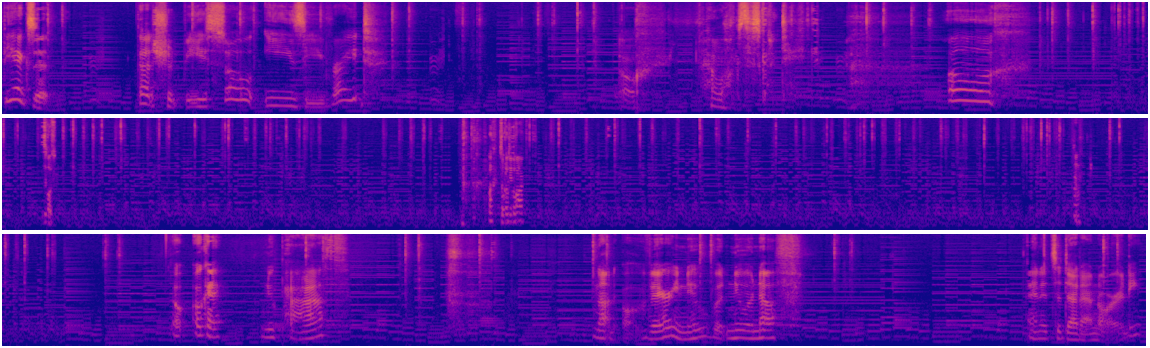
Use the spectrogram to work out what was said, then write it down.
the exit. That should be so easy, right? Oh, how long is this gonna take? Oh... okay. New path. Not very new, but new enough. And it's a dead end already.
